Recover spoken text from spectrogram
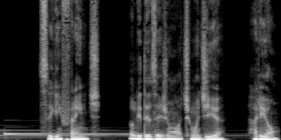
Siga em frente eu lhe desejo um ótimo dia. Harion.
